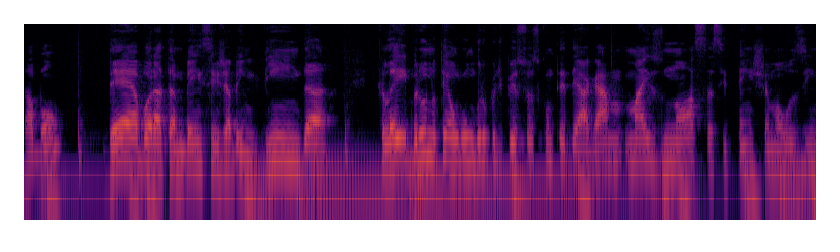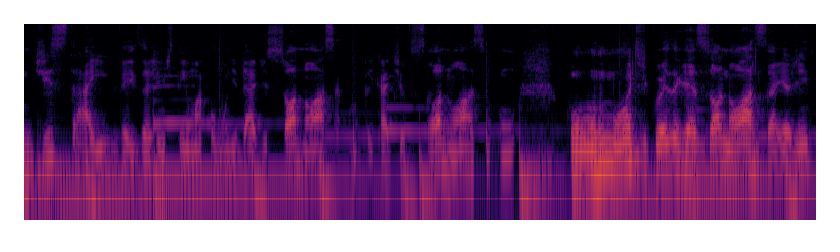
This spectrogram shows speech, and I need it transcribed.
tá bom? Débora também, seja bem-vinda. Clay, Bruno, tem algum grupo de pessoas com TDAH? Mas nossa, se tem, chama Os Indistraíveis. A gente tem uma comunidade só nossa, com um aplicativo só nosso, com, com um monte de coisa que é só nossa. E a gente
